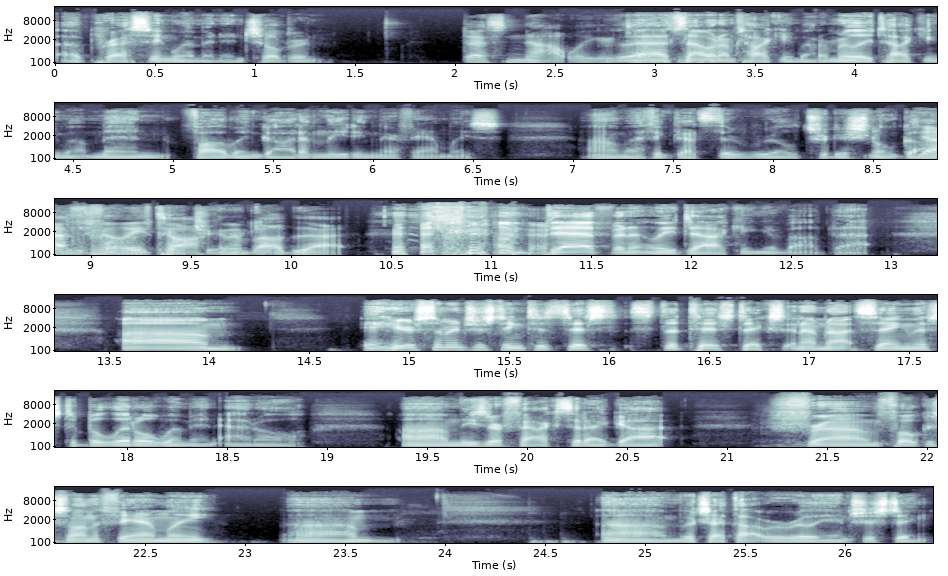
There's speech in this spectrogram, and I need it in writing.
oppressing women and children. That's not what you're. That's not what. I'm talking about. I'm really talking about men following God and leading their families. Um, I think that's the real traditional form Definitely talking patriarchy. about that. I'm definitely talking about that. Um, and here's some interesting tis- statistics, and I'm not saying this to belittle women at all. Um, these are facts that I got from Focus on the Family. Um, um, which I thought were really interesting.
